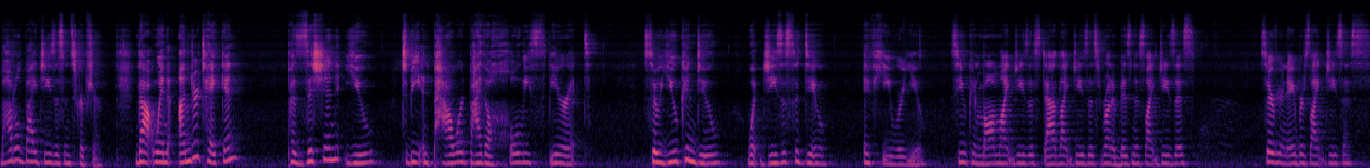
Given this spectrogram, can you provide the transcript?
Modeled by Jesus in Scripture. That when undertaken, position you to be empowered by the Holy Spirit so you can do what Jesus would do if he were you. So you can mom like Jesus, dad like Jesus, run a business like Jesus, serve your neighbors like Jesus.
